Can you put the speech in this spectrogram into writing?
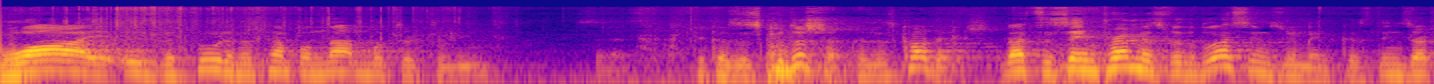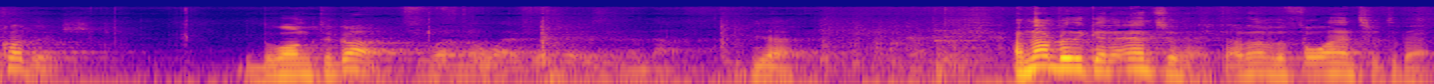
Why is the food in the temple not mutar to me? So Because it's Kedusha, because it's kodesh. That's the same premise for the blessings we make, because things are kodesh. They belong to God. You want to know why bracha isn't enough? Yeah. I'm not really going to answer that. I don't have the full answer to that.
